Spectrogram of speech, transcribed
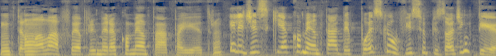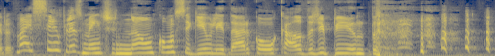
então ela foi a primeira a comentar, Paetro. Ele disse que ia comentar depois que eu visse o episódio inteiro, mas simplesmente não conseguiu lidar com o caldo de pinto.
